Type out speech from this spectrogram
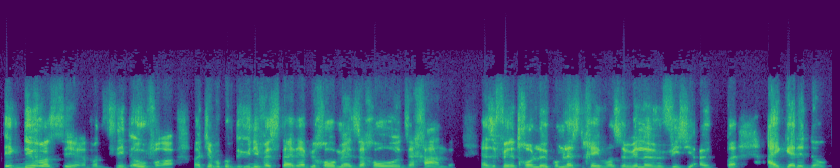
Ik nuanceer het, want het is niet overal. Want je hebt ook op de universiteit heb je gewoon mensen die zijn gewoon zijn gaande. En ze vinden het gewoon leuk om les te geven, want ze willen hun visie uit. I get it though.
